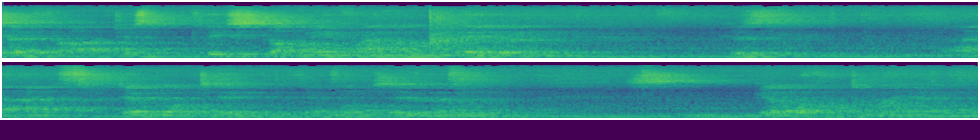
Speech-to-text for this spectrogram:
So far? Just please stop me if I'm unclear, because uh, I don't want to don't want to um, go off into my own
